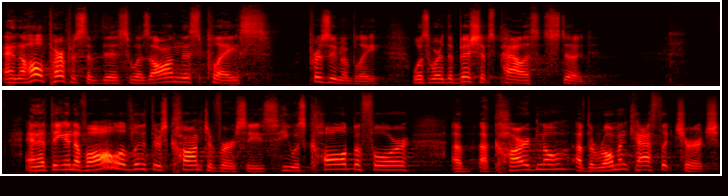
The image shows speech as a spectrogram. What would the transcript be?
And the whole purpose of this was on this place, presumably, was where the bishop's palace stood. And at the end of all of Luther's controversies, he was called before a, a cardinal of the Roman Catholic Church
